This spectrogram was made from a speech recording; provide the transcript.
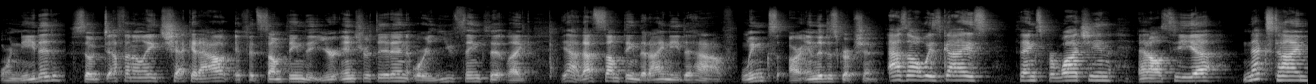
or needed. So definitely check it out if it's something that you're interested in or you think that like, yeah, that's something that I need to have. Links are in the description. As always guys, Thanks for watching, and I'll see ya next time.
